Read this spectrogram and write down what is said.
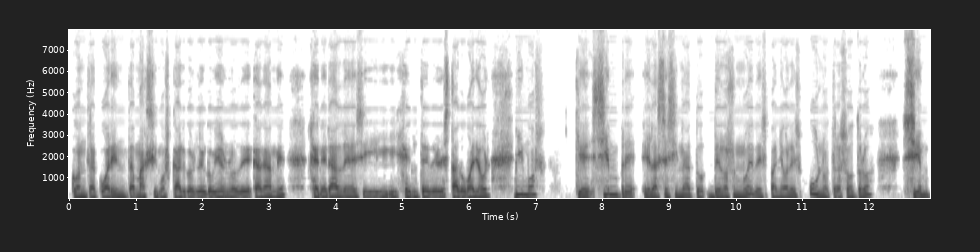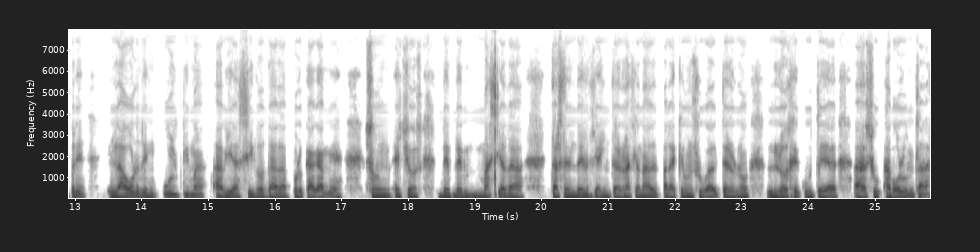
contra 40 máximos cargos del gobierno de Kagame, generales y, gente del Estado Mayor, vimos que siempre el asesinato de los nueve españoles, uno tras otro, siempre la orden última había sido dada por Kagame. Son hechos de, demasiada trascendencia internacional para que un subalterno lo ejecute a, voluntad.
